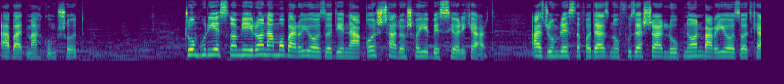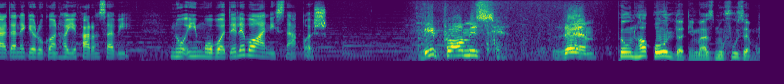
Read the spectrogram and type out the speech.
ابد محکوم شد. جمهوری اسلامی ایران اما برای آزادی نقاش تلاش های بسیاری کرد. از جمله استفاده از نفوذش در لبنان برای آزاد کردن گروگان های فرانسوی. نوعی مبادله با انیس نقاش. به اونها قول دادیم از نفوذمون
